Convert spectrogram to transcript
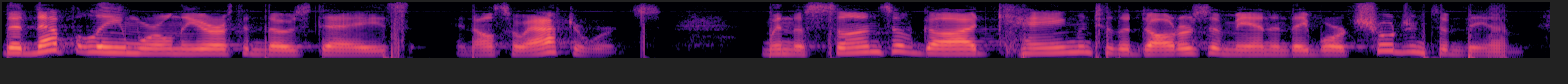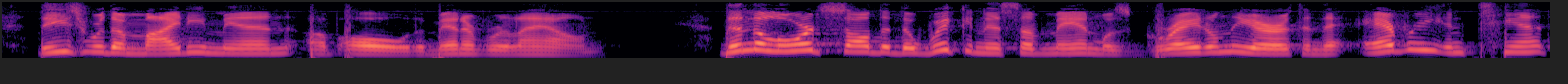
The Nephilim were on the earth in those days, and also afterwards, when the sons of God came into the daughters of men, and they bore children to them. These were the mighty men of old, the men of renown. Then the Lord saw that the wickedness of man was great on the earth, and that every intent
